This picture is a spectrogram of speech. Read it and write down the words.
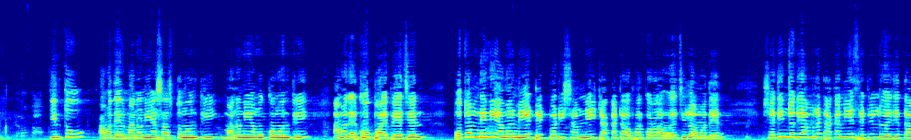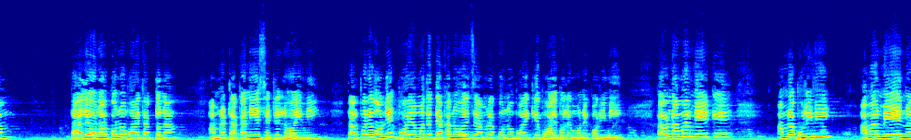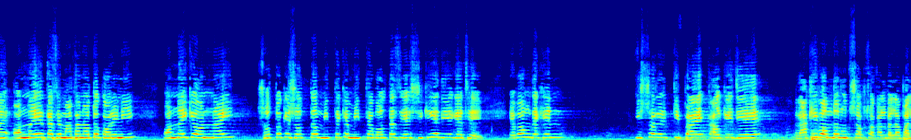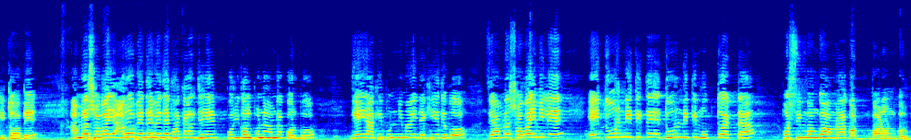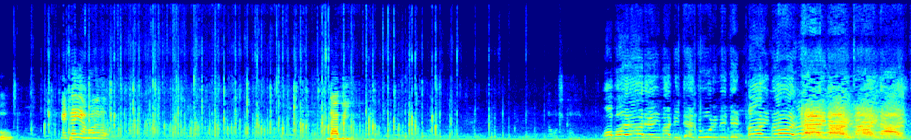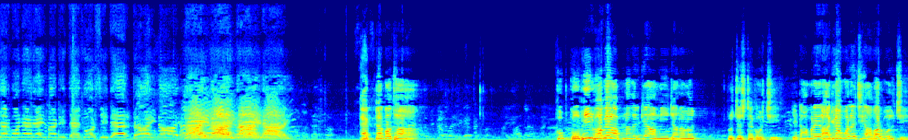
কিন্তু আমাদের মাননীয় স্বাস্থ্যমন্ত্রী, মাননীয় মুখ্যমন্ত্রী আমাদের খুব ভয় পেয়েছেন। প্রথম দিনই আমার মেয়ের ডেড বডির সামনেই টাকাটা অফার করা হয়েছিল আমাদের। সেদিন যদি আমরা টাকা নিয়ে সেটেলড হয়ে যেতাম, তাহলে ওনার কোনো ভয় থাকতো না। আমরা টাকা নিয়ে সেটেলড হইনি তারপরে অনেক ভয় আমাদের দেখানো হয়েছে, আমরা কোনো ভয়কে ভয় বলে মনে করিনি। কারণ আমার মেয়েকে আমরা ভুলিনি, আমার মেয়ে অন্যায়ের কাছে মাথা নত করেনি। অন্যায়কে অন্যায়, সত্যকে সত্য, মিথ্যেকে মিথ্যা বলতে সে শিখিয়ে দিয়ে গেছে। এবং দেখেন, ঈশ্বরের কৃপায় কালকে যে রাখি বন্ধন উৎসব সকালবেলা পালিত হবে। আমরা সবাই আরও বেঁধে বেঁধে থাকার যে পরিকল্পনা আমরা করব, যেই রাখি পূর্ণিমায় দেখিয়ে দেব যে আমরা সবাই মিলে এই দুর্নীতিতে দুর্নীতি মুক্ত একটা পশ্চিমবঙ্গ আমরা গ- গঠন করব। এটাই আমার দাবি। অভয়ার এই মাটিতে দুর্নীতির ঠাঁই নয় ঠাই নাই ঠাই নাই। মনের এই মাটিতে দোষীদের ঠাই নাই। ঠাই নাই ঠাই নাই। একটা কথা খুব গভীরভাবে আপনাদেরকে আমি জানানোর প্রচেষ্টা করছি যেটা আমরা এর আগেও বলেছি আবার বলছি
